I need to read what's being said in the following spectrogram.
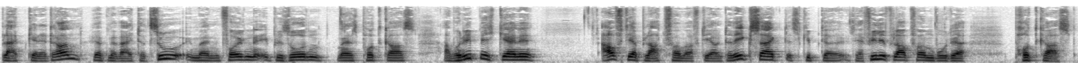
bleibt gerne dran, hört mir weiter zu in meinen folgenden Episoden meines Podcasts. Abonniert mich gerne auf der Plattform, auf der ihr unterwegs seid. Es gibt ja sehr viele Plattformen, wo der Podcast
